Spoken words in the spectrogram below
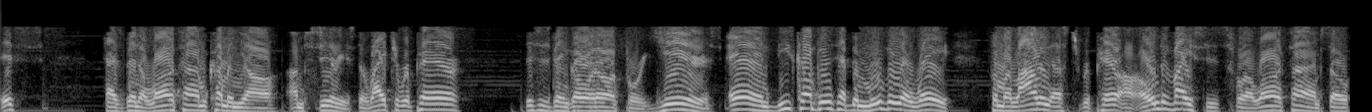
This has been a long time coming, y'all. I'm serious. The right to repair, this has been going on for years. And these companies have been moving away from allowing us to repair our own devices for a long time. So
